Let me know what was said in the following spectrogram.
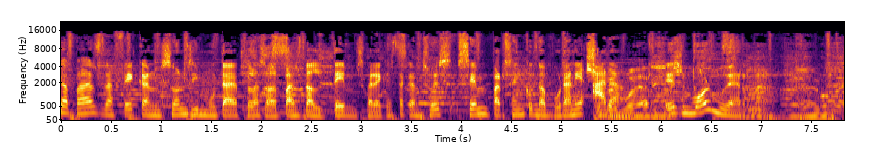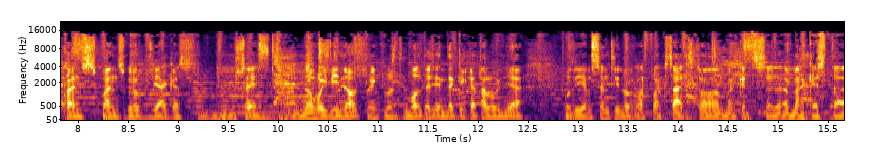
Capaç de fer cançons immutables al pas del temps, perquè aquesta cançó és 100% contemporània ara. Supermoderna. És molt moderna. Eh, quants, quants grups hi ha que, no sé, no vull dir noms, però inclús molta gent d'aquí a Catalunya podríem sentir-nos reflexats no? amb, aquests, amb aquesta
